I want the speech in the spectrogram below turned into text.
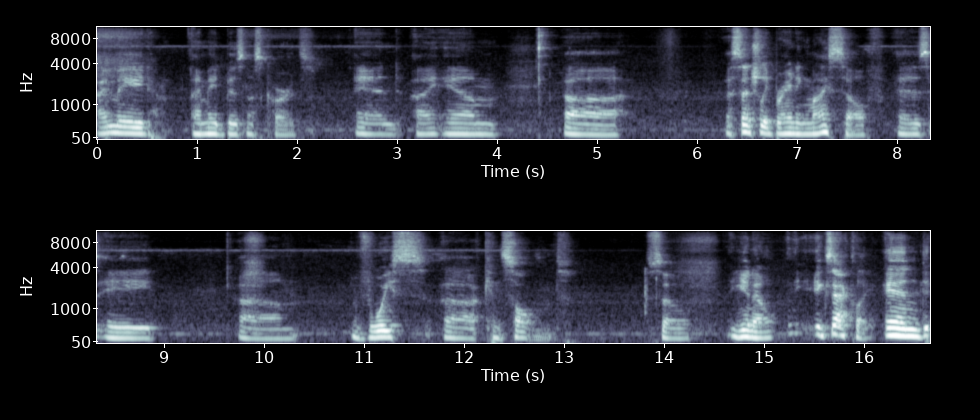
I made I made business cards, and I am uh, essentially branding myself as a um, voice uh, consultant. So, you know, exactly, and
